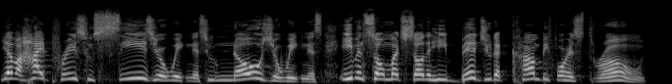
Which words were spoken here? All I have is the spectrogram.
You have a high priest who sees your weakness, who knows your weakness, even so much so that he bids you to come before his throne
